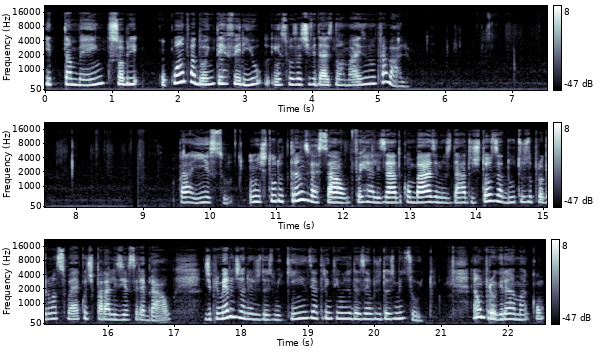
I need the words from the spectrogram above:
e também sobre o quanto a dor interferiu em suas atividades normais e no trabalho. Para isso, um estudo transversal foi realizado com base nos dados de todos os adultos do Programa Sueco de Paralisia Cerebral, de 1 de janeiro de 2015 a 31 de dezembro de 2018. É um programa com,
